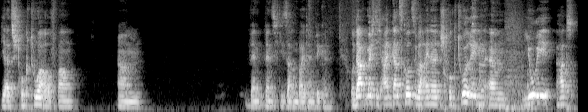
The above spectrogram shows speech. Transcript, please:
wie als Struktur aufbauen, ähm, wenn, wenn sich die Sachen weiterentwickeln. Und da möchte ich ein, ganz kurz über eine Struktur reden. Ähm, Juri hat,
